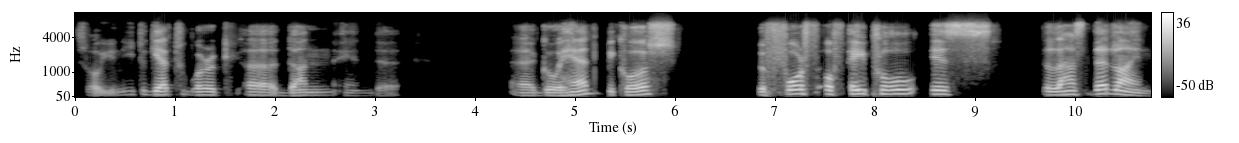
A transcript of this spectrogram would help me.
So you need to get work uh, done and uh, uh, go ahead because the 4th of April is the last deadline.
